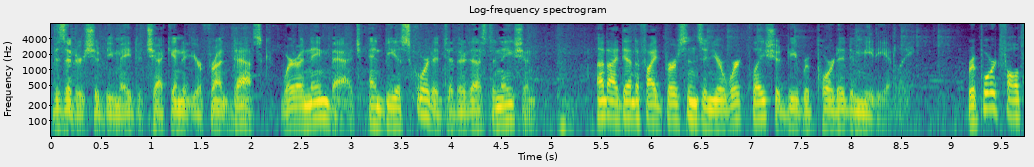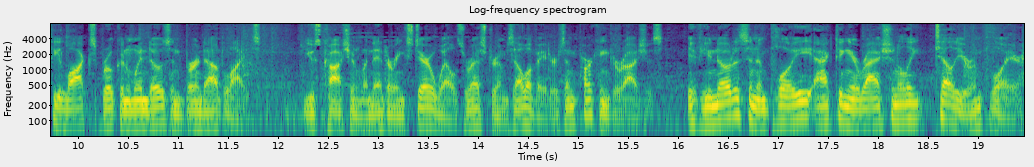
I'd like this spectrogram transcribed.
Visitors should be made to check in at your front desk, wear a name badge, and be escorted to their destination. Unidentified persons in your workplace should be reported immediately. Report faulty locks, broken windows, and burned out lights. Use caution when entering stairwells, restrooms, elevators, and parking garages. If you notice an employee acting irrationally, tell your employer.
